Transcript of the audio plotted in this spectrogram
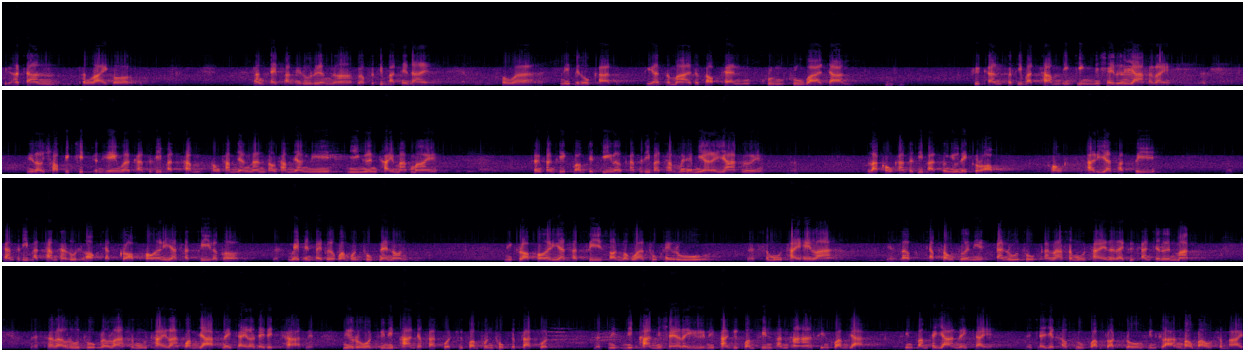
คืออาจารย์ทั้งหลายก็ตั้งใจฟังให้รู้เรื่องเนาะเราปฏิบัติให้ได้ เพราะว่านี่เป็นโอกาสที่อาตมาจะตอบแทนคุณครูบาอาจารย์ คือการปฏิบัติธรรมจริง ๆ ไม่ใช่เรื่องยากอะไร นี่เราชอบไปคิดกันเองว่าการปฏิบัติธรรมต้องทำอย่างนั้นต้องทำอย่างนี้มีเงื่อนไขมากมาย ทั้งๆทที่ความเป็นจริงแล้วการปฏิบัติธรรมไม่ได้มีอะไรยากเลย หลักของการปฏิบัติต้องอยู่ในกรอบของอริยสัจสี่การปฏิบัติธรรมถ้าหลุดออกจากกรอบของอริยสัจสี่แล้วก็ไม่เป็นไปเพื่อความพ้นทุกข์แน่นอน นี่กรอบของอริยสัจสี่สอนบอกว่าทุกข์ให้รู้สมุทัยให้ละเนี่ยเราจับสองตัวนี้ การรู้ทุกข์การละสมุทัยนั่นแหละคือการเจริญมรรค ถ้าเรารู้ทุกข์เราละสมุทัยละความอยากในใจเราได้เด็ดขาดเนี่ยนิโรธคือนิพพานจะปรากฏ คือความพ้นทุกข์จะปรากฏนิพพานไม่ใช่อะไรอื่น นิพพานคือความสิ้นปัญหา สิ้นความอยาก สิ้นความทยานในใจในใจจะเข้าสู่ความปลอดโปร่งเป็นกลางเบาๆสบาย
